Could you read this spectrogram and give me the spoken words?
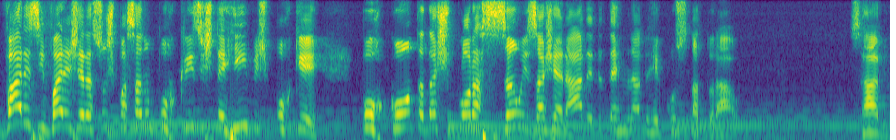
Várias e várias gerações passaram por crises terríveis, por quê? Por conta da exploração exagerada de determinado recurso natural sabe?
